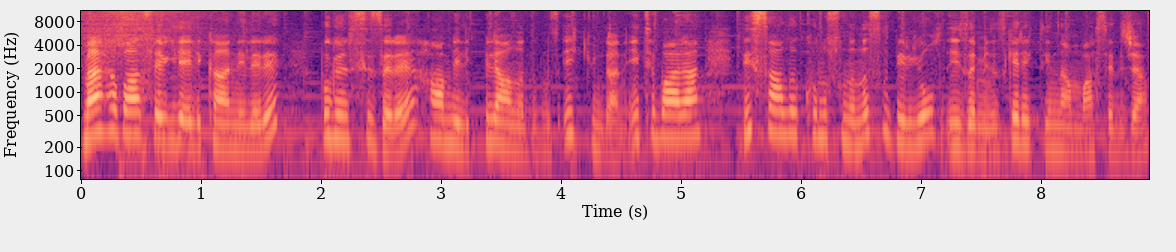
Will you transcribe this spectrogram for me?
Merhaba sevgili Elik anneleri. Bugün sizlere hamilelik planladığınız ilk günden itibaren diş sağlığı konusunda nasıl bir yol izlemeniz gerektiğinden bahsedeceğim.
